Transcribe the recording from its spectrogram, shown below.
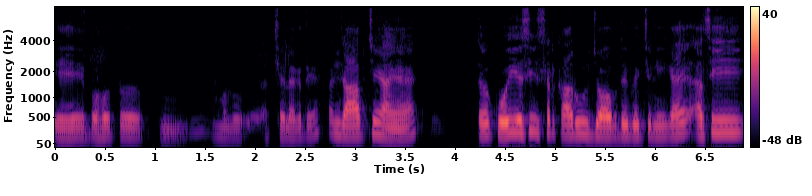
ਇਹ ਬਹੁਤ ਮਤਲਬ ਅੱਛੇ ਲੱਗਦੇ ਆ। ਪੰਜਾਬ 'ਚ ਆਏ ਆ। ਤੇ ਕੋਈ ਅਸੀਂ ਸਰਕਾਰੂ ਜੌਬ ਦੇ ਵਿੱਚ ਨਹੀਂ ਗਏ। ਅਸੀਂ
